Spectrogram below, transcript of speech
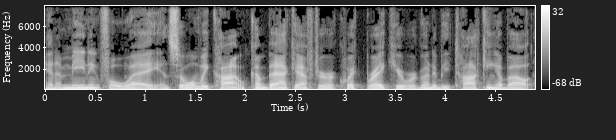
in a meaningful way. And so when we come back after a quick break here, we're going to be talking about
